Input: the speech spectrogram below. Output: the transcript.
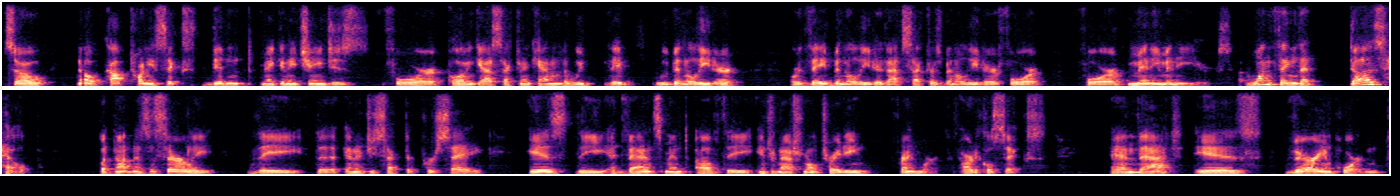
So no, COP26 didn't make any changes for oil and gas sector in Canada. We they we've been a leader, or they've been a leader. That sector has been a leader for for many many years. One thing that does help, but not necessarily the the energy sector per se, is the advancement of the international trading framework, Article 6. And that is very important,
